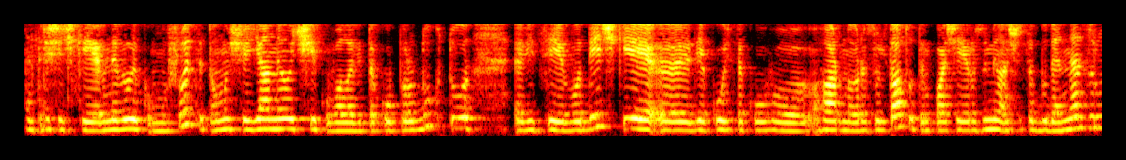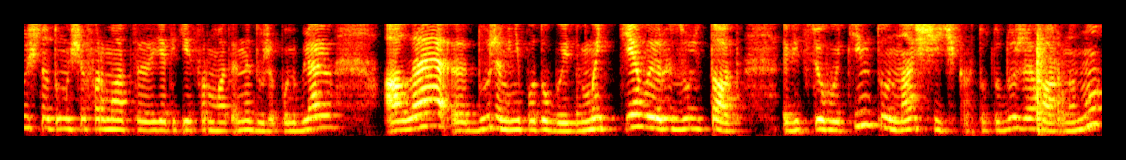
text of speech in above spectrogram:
трішечки в невеликому шоці, тому що я не очікувала від такого продукту, від цієї водички, е, якогось такого гарного результату. Тим паче я розуміла, що це буде незручно, тому що формат, е, я такі формати не дуже полюбляю. Але е, дуже мені подобається миттєвий результат від цього тінту на щічках. Тобто дуже гарно. Ну,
